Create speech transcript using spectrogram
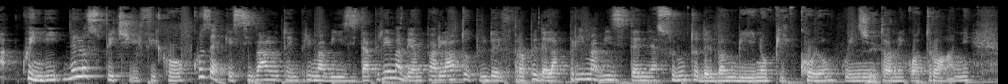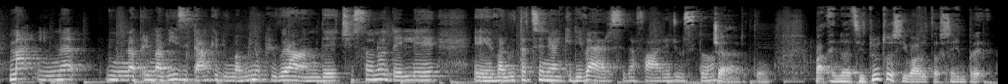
Ah, quindi nello specifico, cos'è che si valuta in prima visita? Prima abbiamo parlato più del, proprio della prima visita in assoluto del bambino piccolo, quindi sì. intorno ai 4 anni, ma in una prima visita anche di un bambino più grande ci sono delle eh, valutazioni anche diverse da fare, giusto? Certo, ma innanzitutto si valuta sempre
